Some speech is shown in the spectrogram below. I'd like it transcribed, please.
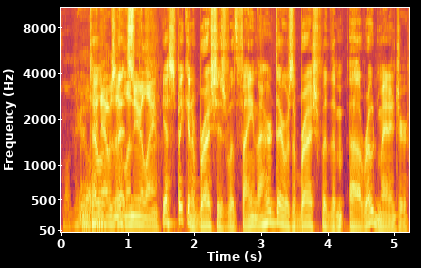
Tell- And that was at that's- Lanier Land. Yeah, speaking of brushes with fame, I heard there was a brush with the uh, road manager.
